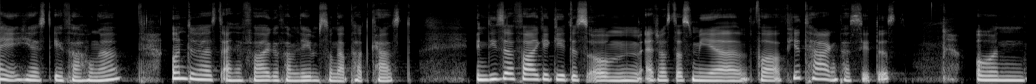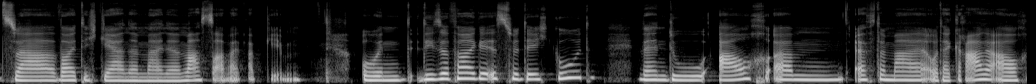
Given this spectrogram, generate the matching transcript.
Hi, hier ist Eva Hunger und du hörst eine Folge vom Lebenshunger Podcast. In dieser Folge geht es um etwas, das mir vor vier Tagen passiert ist. Und zwar wollte ich gerne meine Masterarbeit abgeben. Und diese Folge ist für dich gut, wenn du auch ähm, öfter mal oder gerade auch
